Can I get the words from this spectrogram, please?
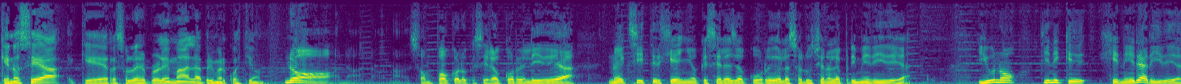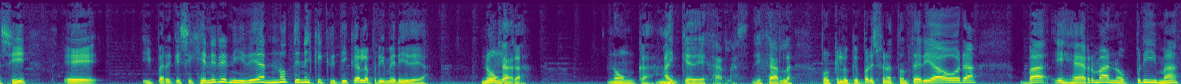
Que no sea que resolver el problema a la primera cuestión. No, no, no, no. Son poco lo que se le ocurre en la idea. No existe el genio que se le haya ocurrido la solución a la primera idea. Y uno tiene que generar ideas, ¿sí? Eh, y para que se generen ideas no tenés que criticar la primera idea. Nunca. Nunca. Hay que dejarlas, dejarlas. Porque lo que parece una tontería ahora va, es hermano, prima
